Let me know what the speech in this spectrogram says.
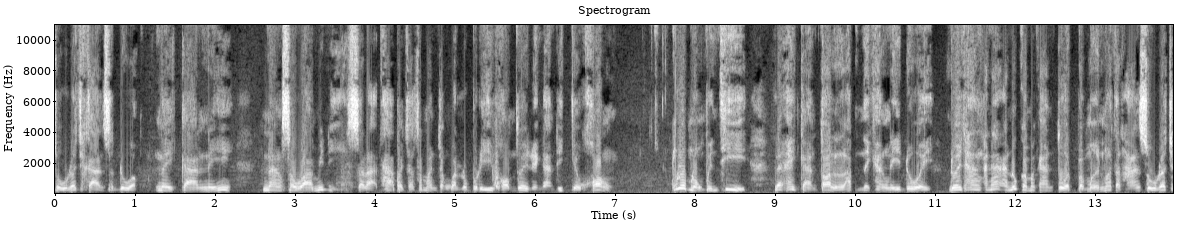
สู่ราชการสะดวกในการนี้นางสวามินีสระทะประชาสัมพันธ์จังหวัดลบบุรีพร้อมด้วยหน่วยงานที่เกี่ยวข้อง ร่วมลงพื้นที่ และให้การต้อนรับในครั้งนี้ด้วย โดยทางคณะอนุกรรมการตรวจประเมินมาตรฐานสู่ราช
